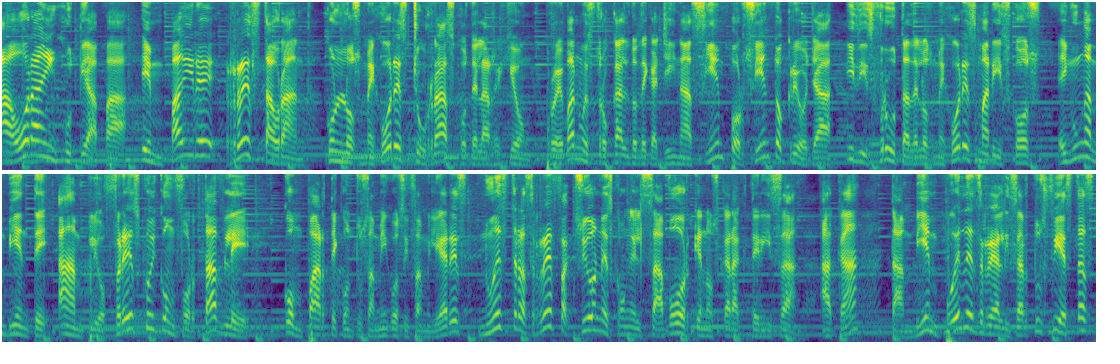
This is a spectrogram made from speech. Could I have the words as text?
Ahora en Jutiapa, Empire Restaurant, con los mejores churrascos de la región. Prueba nuestro caldo de gallina 100% criolla y disfruta de los mejores mariscos en un ambiente amplio, fresco y confortable. Comparte con tus amigos y familiares nuestras refacciones con el sabor que nos caracteriza. Acá también puedes realizar tus fiestas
